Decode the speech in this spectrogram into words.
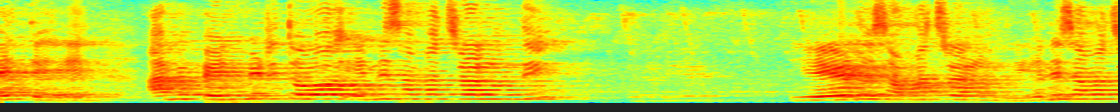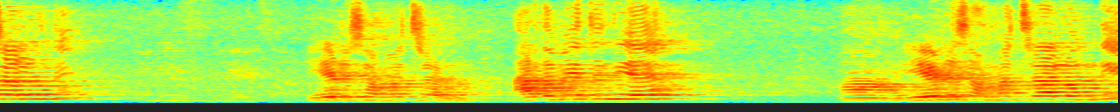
అయితే ఆమె పెళ్ళిటితో ఎన్ని సంవత్సరాలు ఉంది? ఏడు సంవత్సరాలు ఉంది. ఎన్ని సంవత్సరాలు ఉంది? ఏడు సంవత్సరాలు. అర్థమవుతుంది ఏడు సంవత్సరాలు ఉంది.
